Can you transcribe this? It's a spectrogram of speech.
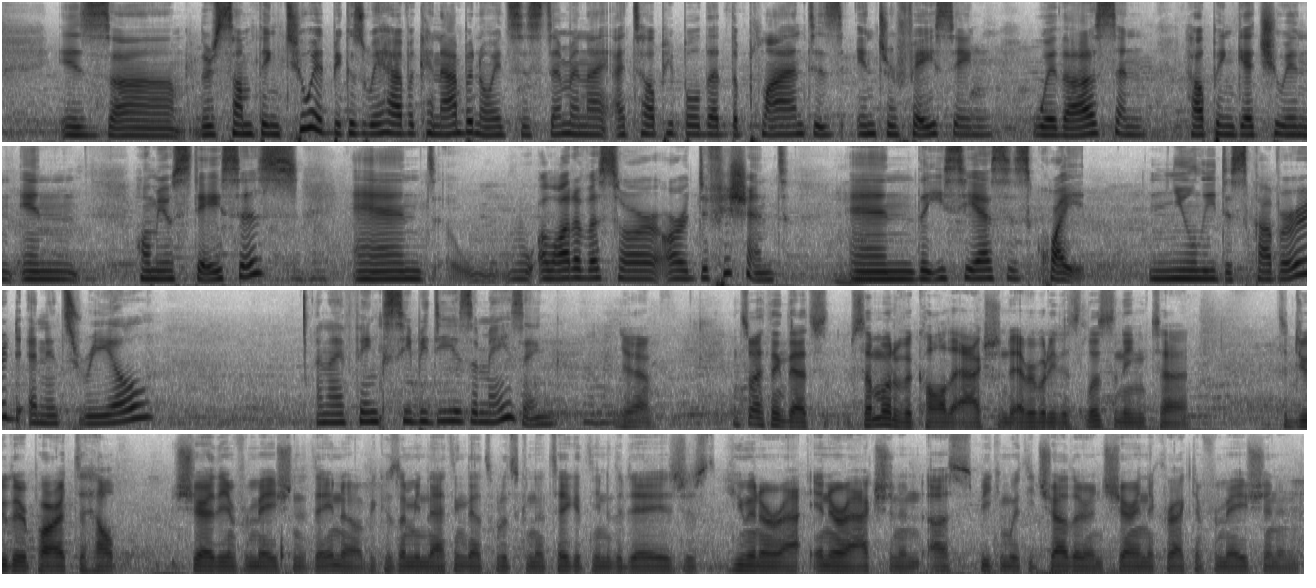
is um, there's something to it because we have a cannabinoid system, and I, I tell people that the plant is interfacing with us and helping get you in in homeostasis, and w- a lot of us are are deficient, mm-hmm. and the ECS is quite newly discovered and it's real. And I think CBD is amazing. Mm-hmm. Yeah. And so I think that's somewhat of a call to action to everybody that's listening to to do their part to help share the information that they know because I mean I think that's what it's going to take at the end of the day is just human intera- interaction and us speaking with each other and sharing the correct information and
